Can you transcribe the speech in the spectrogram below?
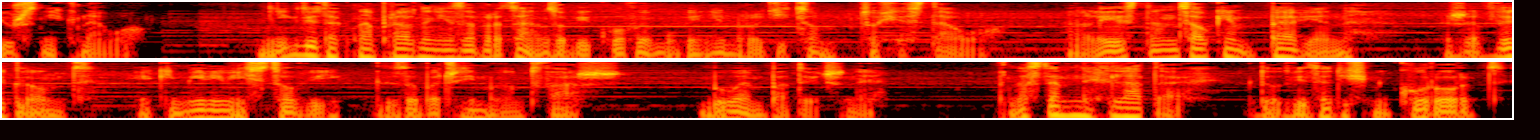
już zniknęło. Nigdy tak naprawdę nie zawracałem sobie głowy mówieniem rodzicom, co się stało. Ale jestem całkiem pewien, że wygląd, jaki mieli miejscowi, gdy zobaczyli moją twarz, był empatyczny. W następnych latach, gdy odwiedzaliśmy kurort,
